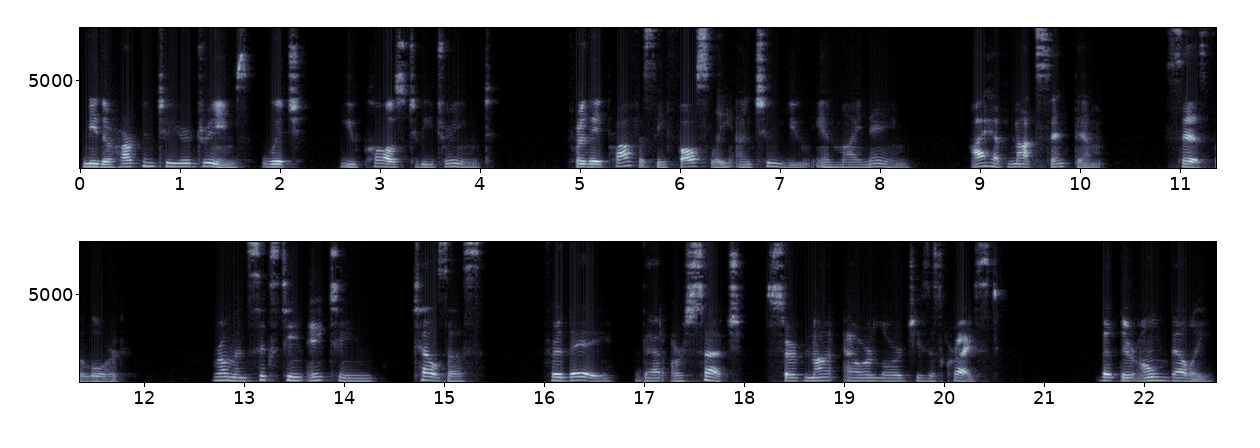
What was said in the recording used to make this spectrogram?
neither hearken to your dreams which you cause to be dreamed. For they prophesy falsely unto you in my name. I have not sent them, says the Lord. Romans 16:18 tells us, For they that are such serve not our Lord Jesus Christ, but their own belly,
